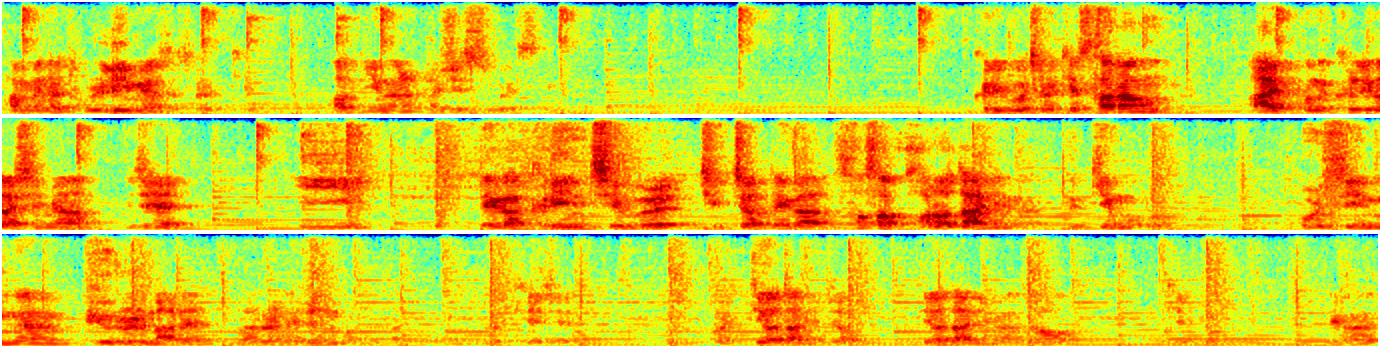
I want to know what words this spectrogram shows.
화면을 돌리면서 저렇게 확인을 하실 수가 있습니다. 그리고 저렇게 사람 아이폰을 클릭하시면 이제 이 내가 그린 집을 직접 내가 서서 걸어 다니는 느낌으로 볼 수 있는 뷰를 말을, 말을 해주는 겁니다. 이렇게 이제 거의 뛰어다니죠. 뛰어다니면서 내가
